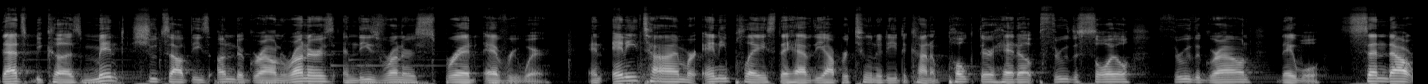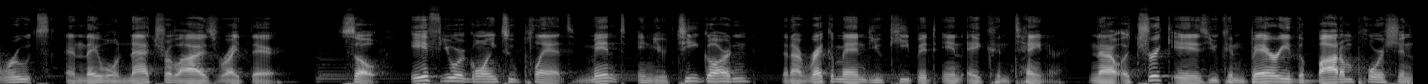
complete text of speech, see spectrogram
That's because mint shoots out these underground runners, and these runners spread everywhere. And anytime or any place they have the opportunity to kind of poke their head up through the soil, through the ground, they will send out roots and they will naturalize right there. So, if you are going to plant mint in your tea garden, then I recommend you keep it in a container. Now, a trick is you can bury the bottom portion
